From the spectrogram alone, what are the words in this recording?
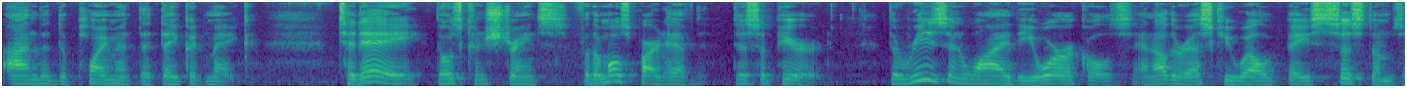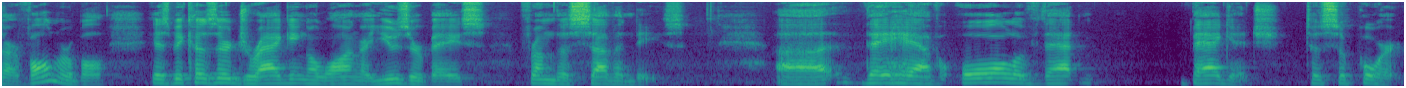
on the deployment that they could make. Today, those constraints, for the most part, have disappeared. The reason why the Oracles and other SQL based systems are vulnerable is because they're dragging along a user base from the 70s. Uh, they have all of that baggage to support,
